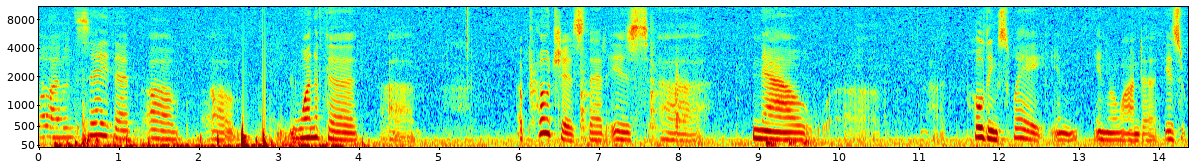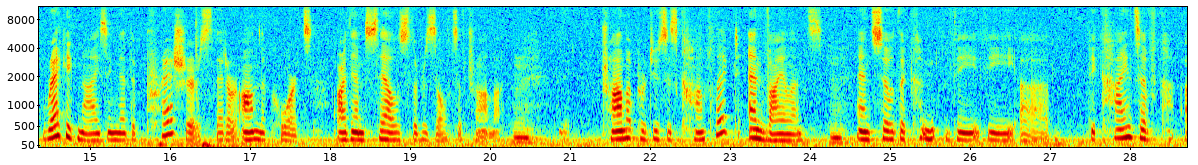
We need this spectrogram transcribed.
well, I would say that uh, uh, one of the uh, approaches that is uh, now uh, uh, holding sway in, in Rwanda is recognizing that the pressures that are on the courts are themselves the results of trauma. Mm, Trauma produces conflict and violence. mm, And so the, con- the, the, uh, the kinds of uh,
